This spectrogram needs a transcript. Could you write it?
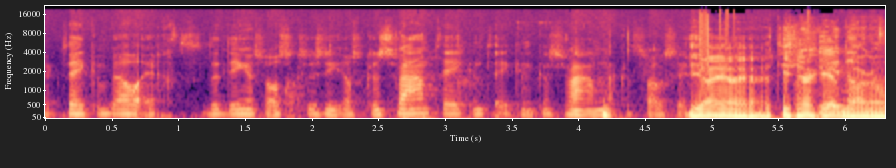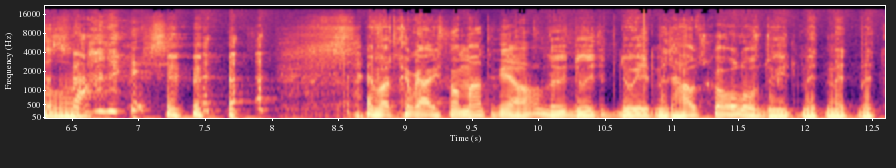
Ik teken wel echt de dingen zoals ik ze zie. Als ik een zwaan teken, teken ik een zwaan, laat ik het zo zeggen. Ja, ja, ja. Het is herkenbaar dat het een zwaan is? En wat gebruik je voor materiaal? Doe, doe, je het, doe je het met houtskool of doe je het met, met, met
